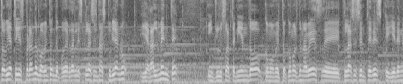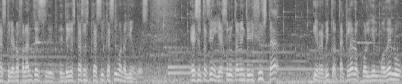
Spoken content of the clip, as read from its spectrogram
Todavía estoy esperando el momento en poder darles clases en asturiano, legalmente, incluso teniendo, como me tocó más de una vez, eh, clases enteras que eran asturiano falantes, eh, en aquellos casos casi casi monolingües. Esa situación es absolutamente injusta y repito, está claro cuál es el modelo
